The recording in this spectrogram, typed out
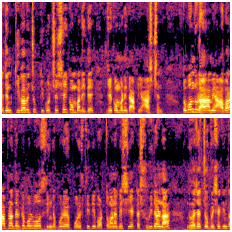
এজেন্ট কীভাবে চুক্তি করছে সেই কোম্পানিতে যে কোম্পানিতে আপনি আসছেন। তো বন্ধুরা, আমি আবার আপনাদেরকে বলব, সিঙ্গাপুরের পরিস্থিতি বর্তমানে বেশি একটা সুবিধার না। দু হাজার চব্বিশে কিন্তু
